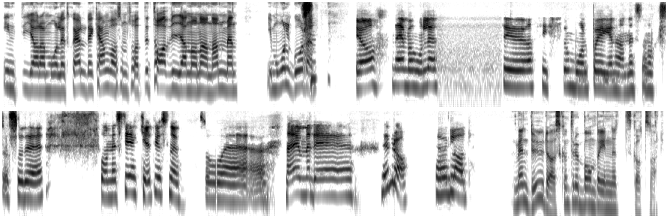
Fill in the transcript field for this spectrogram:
inte göra målet själv. Det kan vara som så att det tar via någon annan men i mål går den. Ja, nej, men hon löste ju assist och mål på egen hand nästan också. Så det, hon är stekhet just nu. Så eh, nej, men det, det är bra. Jag är glad. Men du då, ska inte du bomba in ett skott snart?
